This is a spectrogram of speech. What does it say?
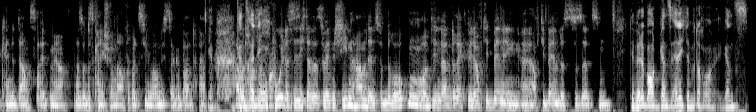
keine Downside mehr. Also das kann ich schon nachvollziehen, warum die es da gebannt haben. Ja, aber trotzdem ehrlich, cool, dass sie sich dann dazu entschieden haben, den zu drucken und ihn dann direkt wieder auf die Banning, äh, auf die Bandlist zu setzen. der wird aber auch ganz ehrlich, der wird doch auch ganz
